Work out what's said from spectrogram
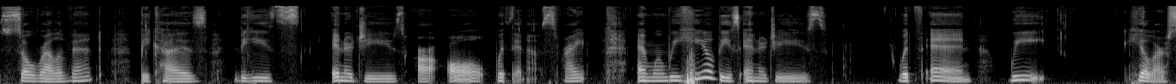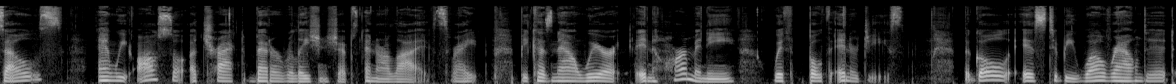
so relevant because these energies are all within us, right? And when we heal these energies within, we heal ourselves and we also attract better relationships in our lives, right? Because now we're in harmony with both energies. The goal is to be well rounded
